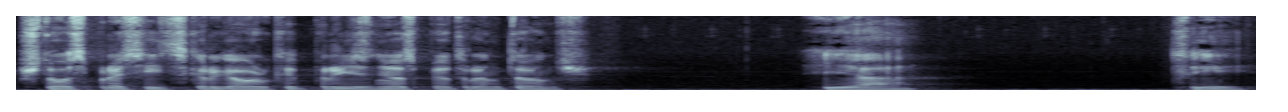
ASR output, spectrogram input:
«Что спросить?» — скороговоркой произнес Петр Антонович. «Я, ты».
